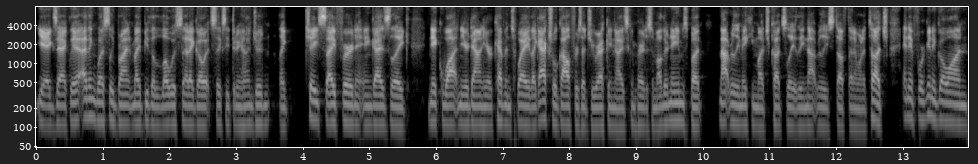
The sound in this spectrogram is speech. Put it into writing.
Yeah, exactly. I think Wesley Bryan might be the lowest that I go at 6,300. Like Chase Seiffert and guys like Nick Watney are down here, Kevin Tway, like actual golfers that you recognize compared to some other names, but not really making much cuts lately, not really stuff that I want to touch. And if we're going to go on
